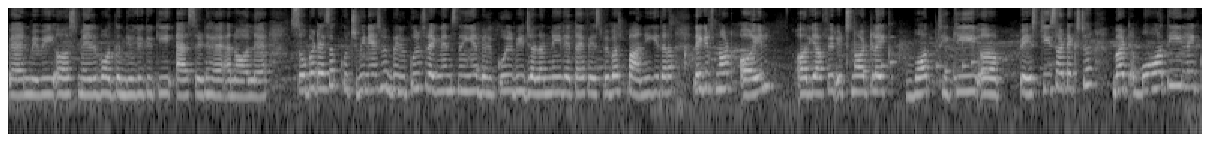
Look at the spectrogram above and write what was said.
पे एंड मे बी स्मेल बहुत गंदी होगी क्योंकि एसिड है एनॉल है. सो so, बट ऐसा कुछ भी नहीं है. इसमें बिल्कुल फ्रेगनेंस नहीं है बिल्कुल भी जलन नहीं देता है फेस पे बस पानी की तरह. लाइक इट्स नॉट ऑयल और या फिर इट्स नॉट लाइक बहुत थिकी पेस्टी सा टेक्सचर बट बहुत ही लाइक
